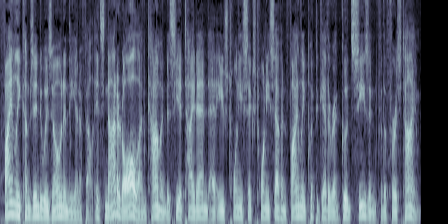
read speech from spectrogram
finally comes into his own in the NFL. It's not at all uncommon to see a tight end at age 26, 27 finally put together a good season for the first time.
